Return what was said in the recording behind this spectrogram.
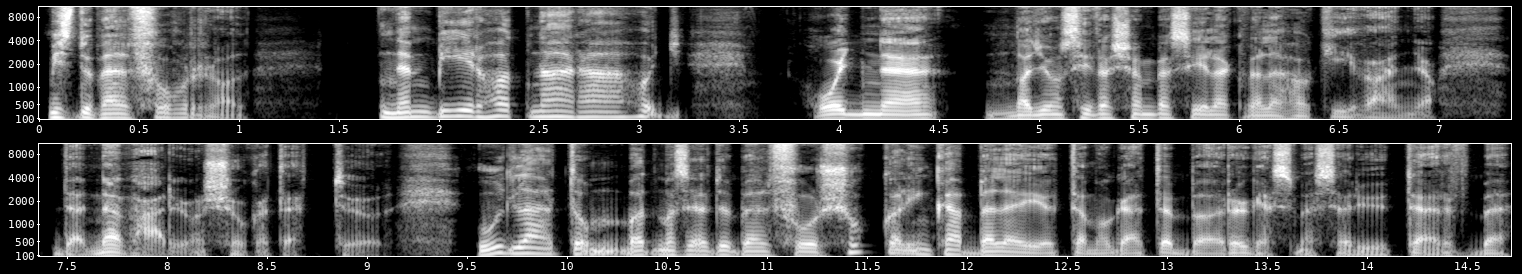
Miss de Belfortral? Nem bírhatná rá, hogy... Hogy ne, nagyon szívesen beszélek vele, ha kívánja, de ne várjon sokat ettől. Úgy látom, Mademoiselle de Belfort sokkal inkább beleélte magát ebbe a rögeszmeszerű tervbe,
